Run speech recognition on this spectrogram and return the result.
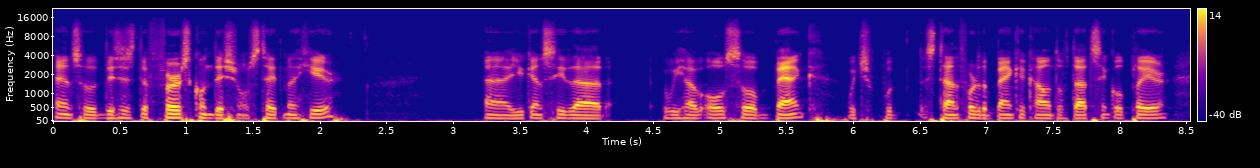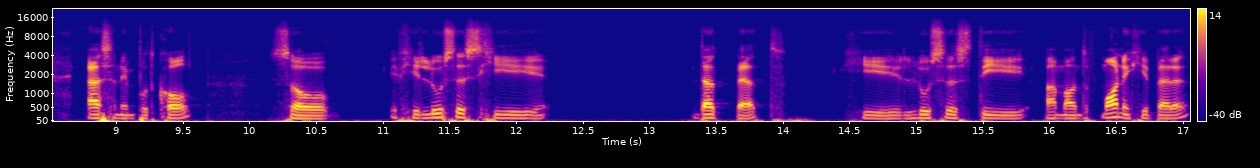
And so this is the first conditional statement here. Uh, you can see that we have also bank, which would stand for the bank account of that single player as an input call. So if he loses he that bet, he loses the amount of money he betted.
